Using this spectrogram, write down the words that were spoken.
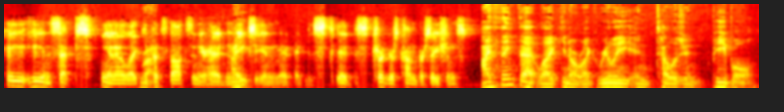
he he incepts, you know, like he puts thoughts in your head and I- makes and it, it triggers conversations. I think that like you know like really intelligent people,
